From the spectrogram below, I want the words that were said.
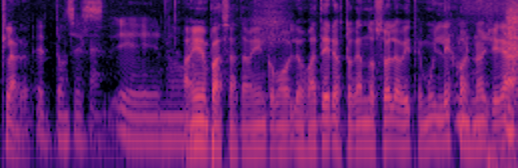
Claro. Entonces, eh, no. A mí me pasa también, como los bateros tocando solo, viste, muy lejos no llegás.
